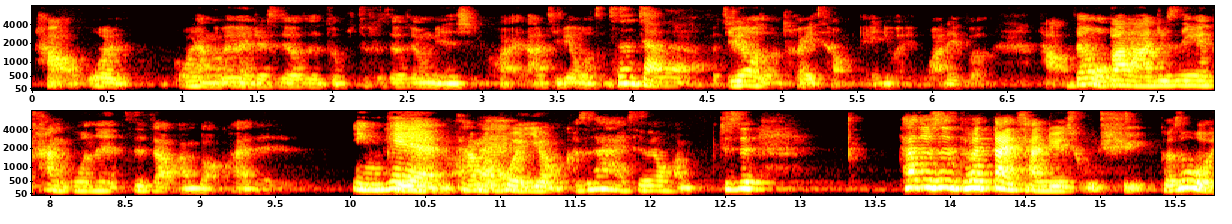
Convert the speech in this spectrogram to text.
好，我我两个妹妹就是就是都就是就是用免洗筷，然后即便我怎么真的假的，即便我怎么推崇，anyway whatever，好，但我爸妈就是因为看过那个制造环保筷的。影片他们会用，可是他还是用环，就是他就是会带餐具出去。可是我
